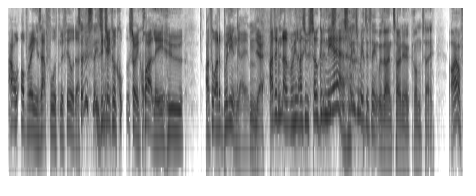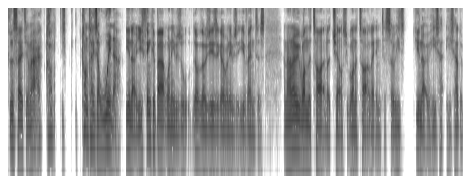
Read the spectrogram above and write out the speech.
operating as that fourth midfielder. So this leads- Zinchenko, sorry, quietly, who I thought had a brilliant game. Yeah. I didn't realise he was so good in the air. This leads me to think with Antonio Conte. I often say to him, ah, Conte's a winner. You know, you think about when he was all all those years ago when he was at Juventus, and I know he won the title at Chelsea, won a title at Inter, so he's you know he's he's had a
